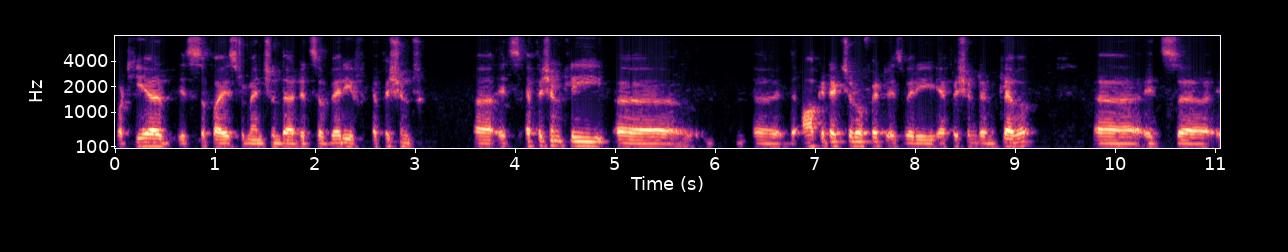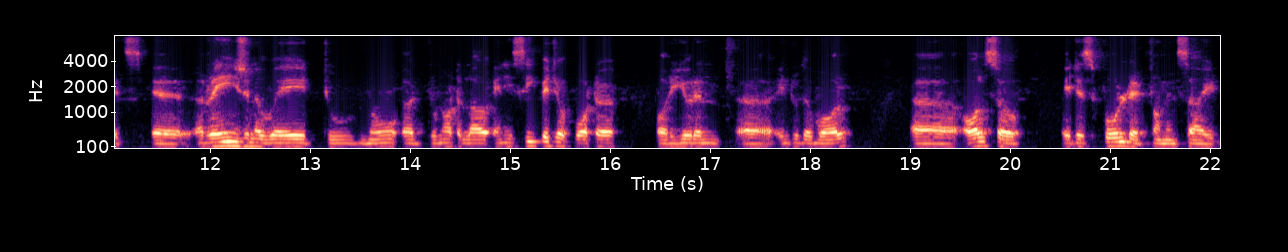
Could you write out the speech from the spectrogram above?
but here it's suffice to mention that it's a very efficient, uh, it's efficiently uh, the architecture of it is very efficient and clever. Uh, it's uh, it's arranged in a way to know to not allow any seepage of water or urine into the wall. also, it is folded from inside,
